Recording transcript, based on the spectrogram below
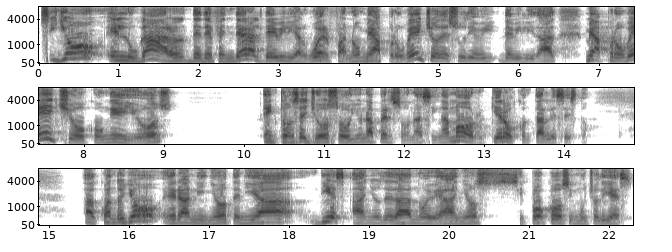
Si yo, en lugar de defender al débil y al huérfano, me aprovecho de su debilidad, me aprovecho con ellos, entonces yo soy una persona sin amor. Quiero contarles esto. Ah, cuando yo era niño, tenía 10 años de edad, 9 años, si poco, si mucho, 10.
